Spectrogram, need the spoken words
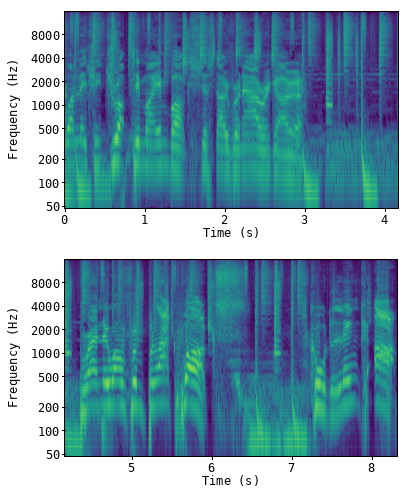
One literally dropped in my inbox just over an hour ago. Brand new one from Black Box. It's called Link Up.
